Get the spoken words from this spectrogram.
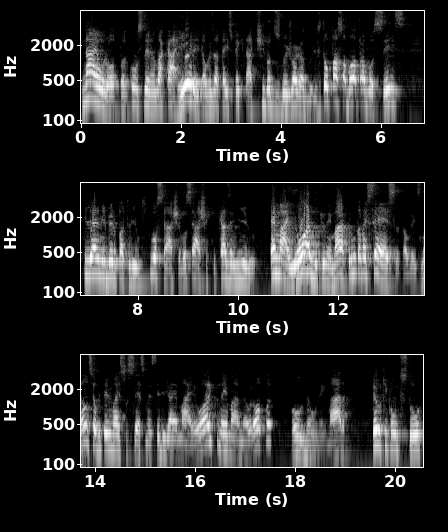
na Europa, considerando a carreira e talvez até a expectativa dos dois jogadores. Então eu passo a bola para vocês. Guilherme Ribeiro Paturi, o que, que você acha? Você acha que o Casemiro é maior do que o Neymar? A pergunta vai ser essa, talvez. Não se obteve mais sucesso, mas se ele já é maior que o Neymar na Europa ou não. O Neymar, pelo que conquistou,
